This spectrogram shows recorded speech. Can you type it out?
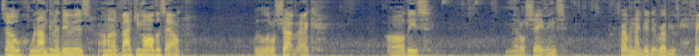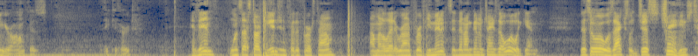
So, what I'm going to do is, I'm going to vacuum all this out with a little shop vac. All these metal shavings. Probably not good to rub your finger on them because it could hurt. And then, once I start the engine for the first time, I'm going to let it run for a few minutes and then I'm going to change the oil again. This oil was actually just changed,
